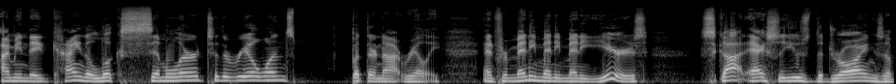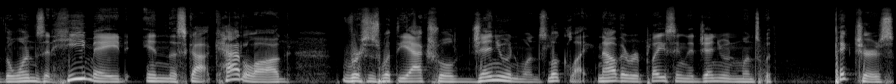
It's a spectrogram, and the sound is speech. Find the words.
I mean, they kind of look similar to the real ones, but they're not really. And for many, many, many years, Scott actually used the drawings of the ones that he made in the Scott catalog versus what the actual genuine ones look like. Now they're replacing the genuine ones with pictures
